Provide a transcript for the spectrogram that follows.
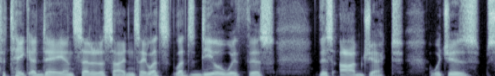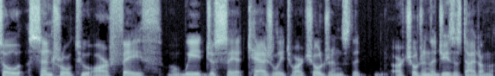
to take a day and set it aside and say, let's, let's deal with this this object, which is so central to our faith. We just say it casually to our children's that our children that Jesus died on the,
